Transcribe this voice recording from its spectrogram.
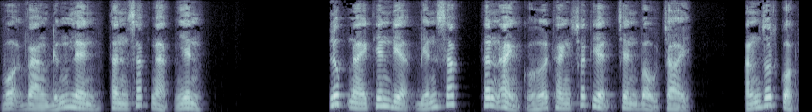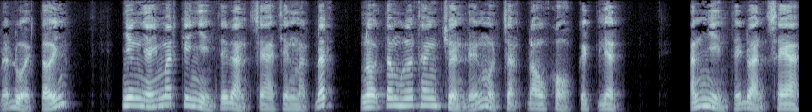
vội vàng đứng lên, thân sắc ngạc nhiên. Lúc này thiên địa biến sắc, thân ảnh của hứa thanh xuất hiện trên bầu trời. Hắn rốt cuộc đã đuổi tới. Nhưng nháy mắt khi nhìn thấy đoàn xe trên mặt đất, nội tâm hứa thanh chuyển đến một trận đau khổ kịch liệt. Hắn nhìn thấy đoàn xe,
